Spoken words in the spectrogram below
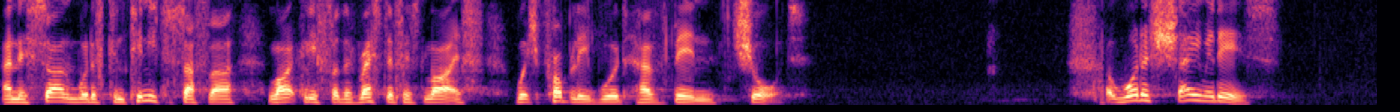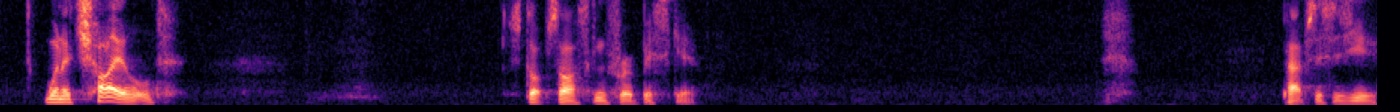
And his son would have continued to suffer, likely for the rest of his life, which probably would have been short. What a shame it is when a child stops asking for a biscuit. Perhaps this is you.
